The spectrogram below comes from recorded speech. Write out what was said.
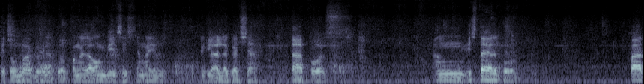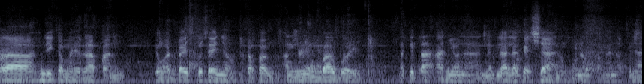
itong baboy na to, pangalawang beses niya ngayon, naglalagas siya. Tapos, ang style ko, para hindi ka mahirapan, yung advice ko sa inyo, kapag ang inyong baboy, nakitaan nyo na naglalagas siya nung unang panganak niya,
